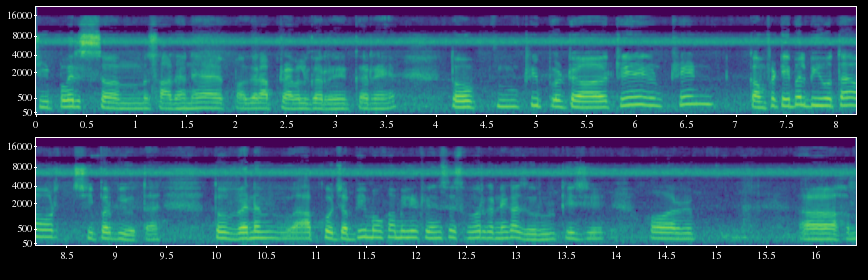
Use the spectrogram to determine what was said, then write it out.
चीपर साधन है, अगर आप ट्रैवल कर रहे कर रहे हैं तो ट्रिप ट्रेन ट्रेन कंफर्टेबल भी होता है और चीपर भी होता है। तो वैन आपको जब भी मौका मिले ट्रेन से सफ़र करने का, ज़रूर कीजिए, और हम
